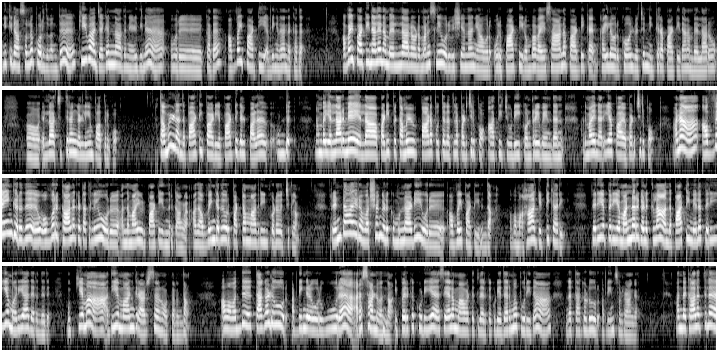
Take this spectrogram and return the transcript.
இன்றைக்கி நான் சொல்ல போகிறது வந்து கீவா ஜெகநாதன் எழுதின ஒரு கதை அவ்வை பாட்டி அப்படிங்கிற அந்த கதை. அவ்வை பாட்டினாலே நம்ம எல்லாரோட மனசுலேயும் ஒரு விஷயந்தான் ஞாபகம் வரும். ஒரு பாட்டி ரொம்ப வயசான பாட்டி க கையில் ஒரு கோல் வச்சு நிற்கிற பாட்டி தான் நம்ம எல்லாரும் எல்லா சித்திரங்கள்லேயும் பார்த்துருக்கோம். தமிழில் அந்த பாட்டி பாடிய பாட்டுகள் பல உண்டு. நம்ம எல்லாருமே எல்லா படிப்பு தமிழ் பாட புத்தகத்தில் படிச்சிருப்போம். ஆத்திச்சூடி கொன்றை வேந்தன் அது மாதிரி நிறைய பா படிச்சிருப்போம். ஆனால் அவ்வைங்கிறது ஒவ்வொரு காலகட்டத்துலேயும் ஒரு அந்த மாதிரி ஒரு பாட்டி இருந்திருக்காங்களா? அது அவ்வைங்கிறது ஒரு பட்டம் மாதிரின்னு கூட வச்சுக்கலாம். ரெண்டாயிரம் வருஷங்களுக்கு முன்னாடி ஒரு அவ்வை பாட்டி இருந்தா. அவள் மகா கெட்டிக்காரி. பெரிய பெரிய மன்னர்களுக்கெல்லாம் அந்த பாட்டி மேலே பெரிய மரியாதை இருந்தது. முக்கியமாக அதியமான்கிற அரசன் ஒருத்தன் தான். அவன் வந்து தகடூர் அப்படிங்கிற ஒரு ஊரை அரசாண்டு வந்தான் இப்போ இருக்கக்கூடிய சேலம் மாவட்டத்தில் இருக்கக்கூடிய தருமபுரி தான் அந்த தகடூர் அப்படின்னு சொல்கிறாங்க அந்த காலத்தில்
